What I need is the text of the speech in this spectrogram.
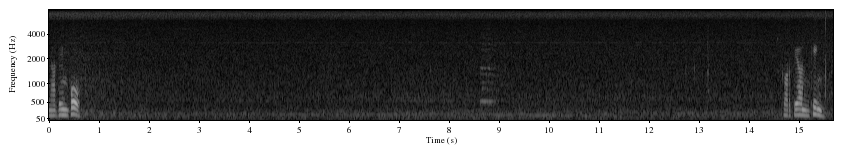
natin po. Scorpion King.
